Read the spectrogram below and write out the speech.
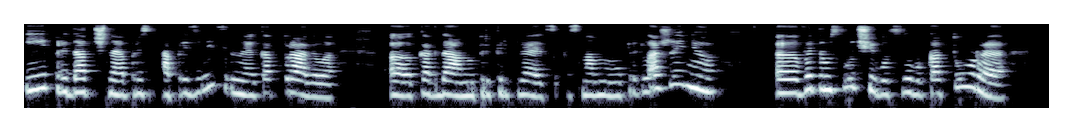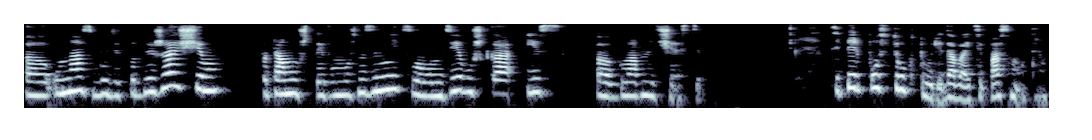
и придаточное определительное, как правило, э, когда оно прикрепляется к основному предложению. Э, в этом случае вот слово «которое» у нас будет подлежащим, потому что его можно заменить словом «девушка» из э, главной части. Теперь по структуре давайте посмотрим.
